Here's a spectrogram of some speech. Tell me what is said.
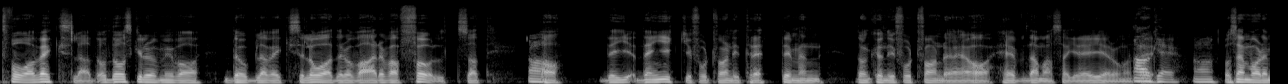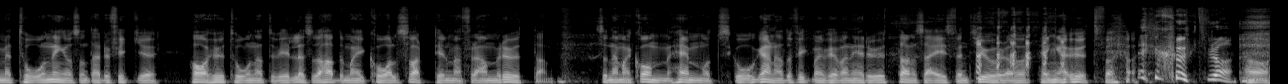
tvåväxlad och då skulle de ju vara dubbla växellådor och varva fullt. Så att Ja. ja, det, den gick ju fortfarande i 30 men de kunde ju fortfarande ja, hävda massa grejer om man säger. Okej. Ja. Och sen var det med toning och sånt där, du fick ju ha hur tonat du ville, så då hade man ju kolsvart till och med framrutan. Så när man kom hem mot skogarna då fick man veva ner rutan så här Ace Ventura och hänga ut för Sjukt bra! ja.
